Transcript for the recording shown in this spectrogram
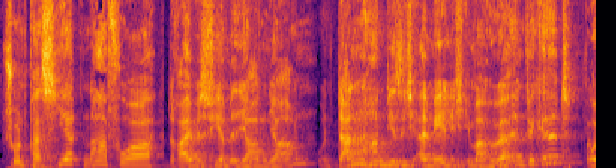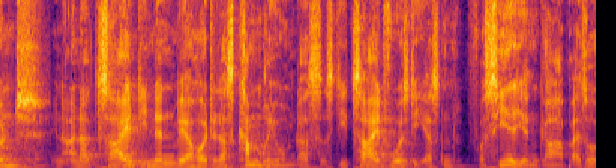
schon passiert nach vor drei bis vier Milliarden Jahren. Und dann haben die sich allmählich immer höher entwickelt. Und in einer Zeit, die nennen wir heute das Kambrium. Das ist die Zeit, wo es die ersten Fossilien gab. Also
